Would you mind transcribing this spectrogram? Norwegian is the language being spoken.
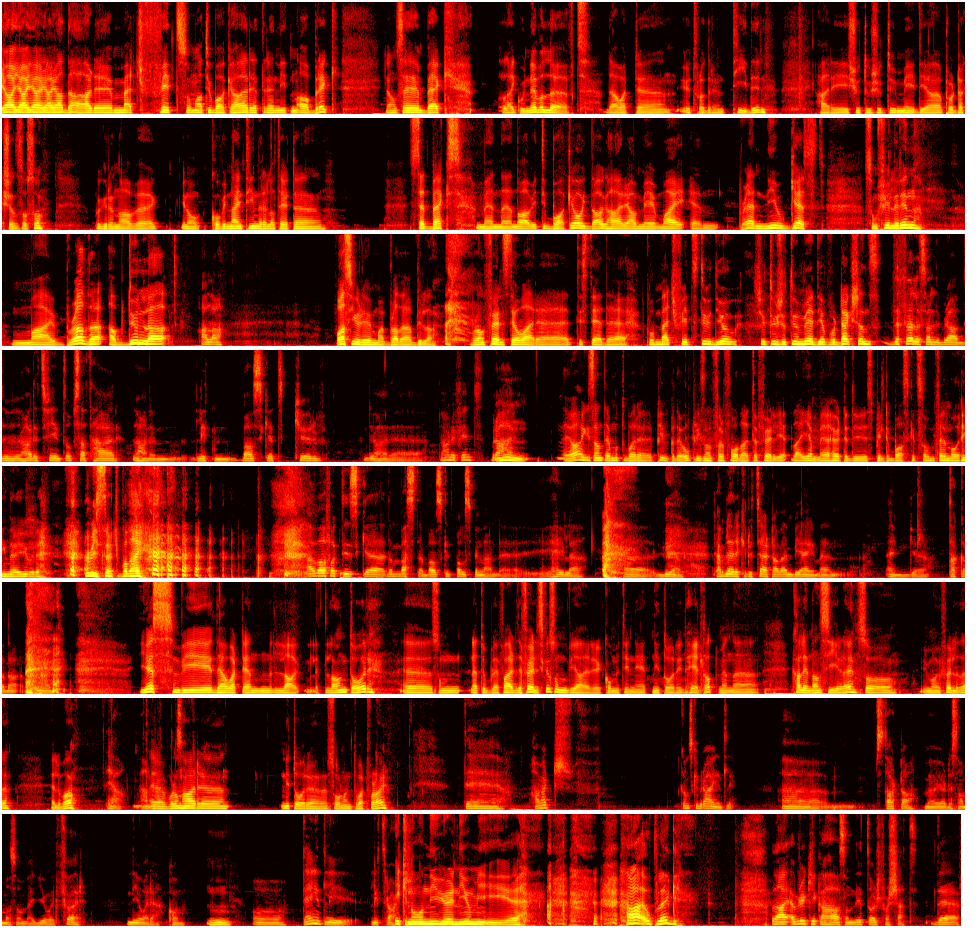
Ja, ja, ja, ja, ja, da er det Matchfit som er tilbake her etter en liten avbrekk. Kan se, back like we never left. Det har vært uh, utfordrende tider her i 2222 Media Productions også, på grunn av uh, you know, covid-19-relaterte setbacks. Men uh, nå er vi tilbake, og i dag har jeg med meg en brand new guest som fyller inn. My brother Abdullah. Halla. Hva sier du, my brother Abdullah? Hvordan føles det å være til stede på Matchfit Studio? 2222 Media Productions. Det føles veldig bra. Du har et fint oppsett her. Du har en liten basketkurv. Du har, eh, du har det fint. Bra her. Mm. Ja, ikke sant. Jeg måtte bare pimpe det opp liksom, for å få deg til å føle deg hjemme. Jeg hørte du spilte basket som femåring da jeg gjorde research på deg. jeg var faktisk uh, den beste basketballspilleren uh, i hele uh, byen. Jeg ble rekruttert av NBA, men jeg uh, takka da nei. Yes, vi, det har vært en lag, et langt år eh, som nettopp ble ferdig. Det føles ikke som vi har kommet inn i et nytt år i det hele tatt, men eh, kalenderen sier det, så vi må jo følge det. Eller hva? Ja. Eh, hvordan har eh, nyttåret så langt vært for deg? Det har vært ganske bra, egentlig. Uh, eh, Starta med å gjøre det samme som jeg gjorde før nyåret kom. Mm. Og det er egentlig litt rart. Ikke noe New Year, New Me-opplegg? Nei, jeg bruker ikke å ha sånn nyttårsforsett. Det er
